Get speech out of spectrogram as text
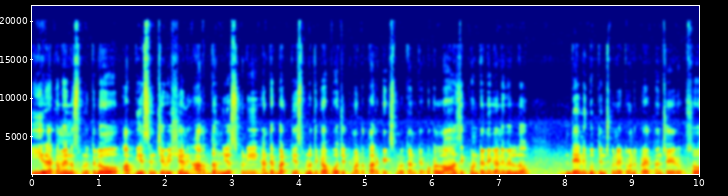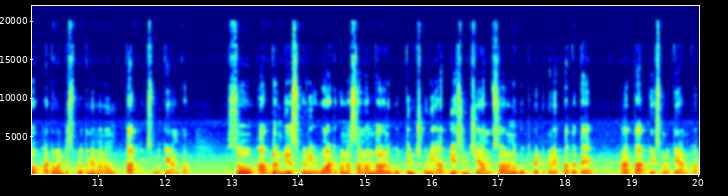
ఈ రకమైన స్మృతిలో అభ్యసించే విషయాన్ని అర్థం చేసుకుని అంటే బట్టి స్మృతికి అపోజిట్ మాట తార్కిక స్మృతి అంటే. ఒక లాజిక్ ఉంటేనే కానీ వీళ్ళు దేన్ని గుర్తించుకునేటువంటి ప్రయత్నం చేయరు. సో అటువంటి స్మృతిని మనం తార్కిక స్మృతి అంటాం. సో అర్థం చేసుకుని వాటికున్న సంబంధాలను గుర్తించుకుని అభ్యసించే అంశాలను గుర్తుపెట్టుకునే పద్ధతే మన తార్కిక స్మృతి అంటాం.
